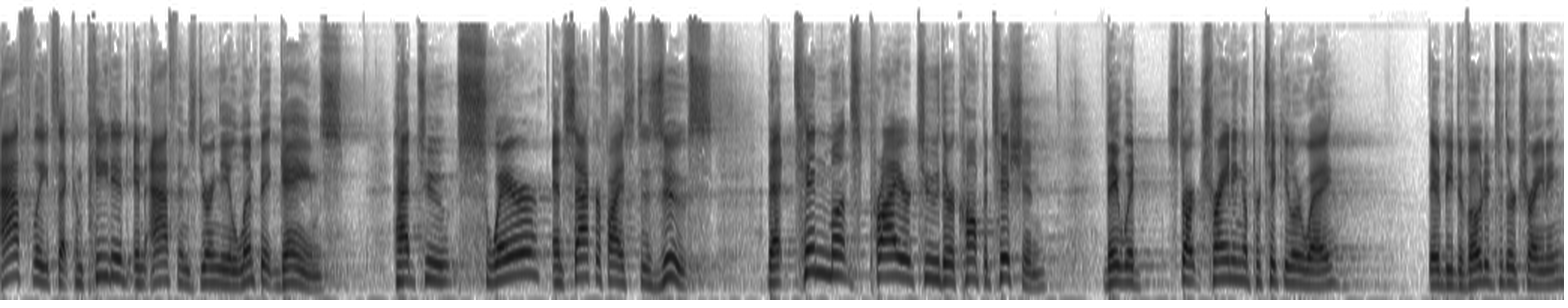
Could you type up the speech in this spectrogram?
athletes that competed in Athens during the Olympic Games had to swear and sacrifice to Zeus that 10 months prior to their competition, they would start training a particular way, they would be devoted to their training,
